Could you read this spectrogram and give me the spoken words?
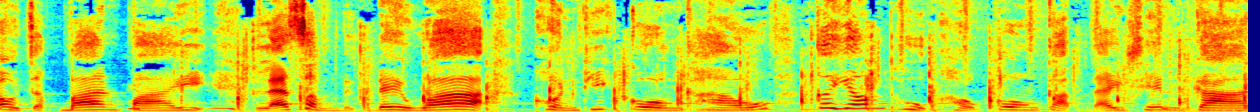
ออกจากบ้านไป และสำนึกได้ว่าคนที่โกงเขาก็ย่อมถูกเขาโกงกลับได้เช่นกัน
